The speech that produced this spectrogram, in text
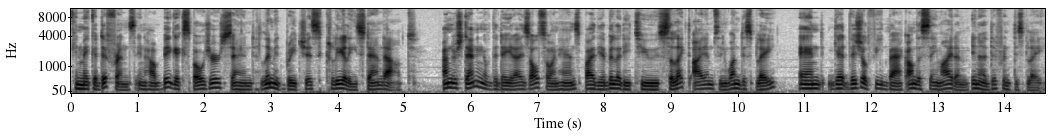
can make a difference in how big exposures and limit breaches clearly stand out. Understanding of the data is also enhanced by the ability to select items in one display and get visual feedback on the same item in a different display.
